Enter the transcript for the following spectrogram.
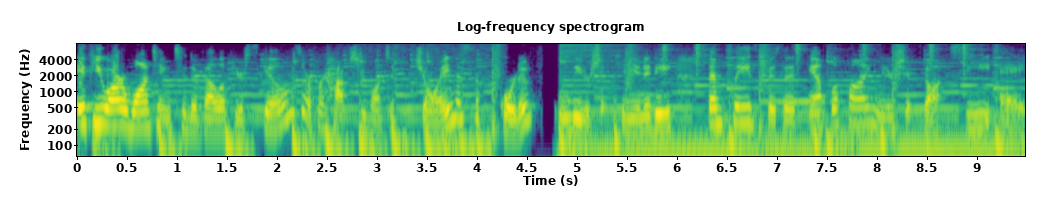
If you are wanting to develop your skills or perhaps you want to join a supportive leadership community then please visit amplifyingleadership.ca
